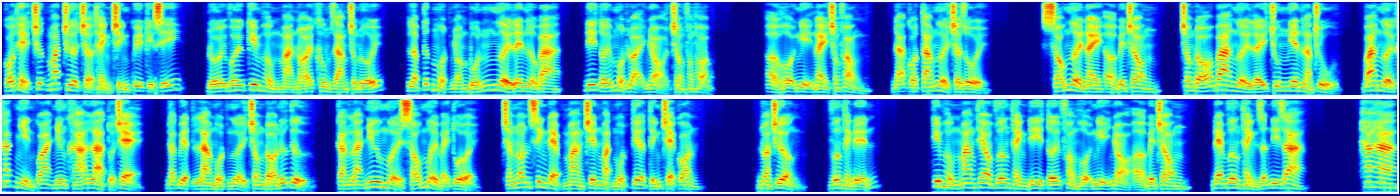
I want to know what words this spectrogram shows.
có thể trước mắt chưa trở thành chính quy kỵ sĩ, đối với kim hồng mà nói không dám chống đối, lập tức một nhóm bốn người lên lầu ba, đi tới một loại nhỏ trong phòng họp. Ở hội nghị này trong phòng, đã có tám người chờ rồi. Sáu người này ở bên trong trong đó ba người lấy trung niên làm chủ, ba người khác nhìn qua nhưng khá là tuổi trẻ đặc biệt là một người trong đó nữ tử, càng là như mười sáu, mười bảy tuổi, trắng non xinh đẹp mang trên mặt một tia tính trẻ con. Đoàn trưởng, vương thành đến. Kim hồng mang theo vương thành đi tới phòng hội nghị nhỏ ở bên trong, đem vương thành dẫn đi ra. Ha ha,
